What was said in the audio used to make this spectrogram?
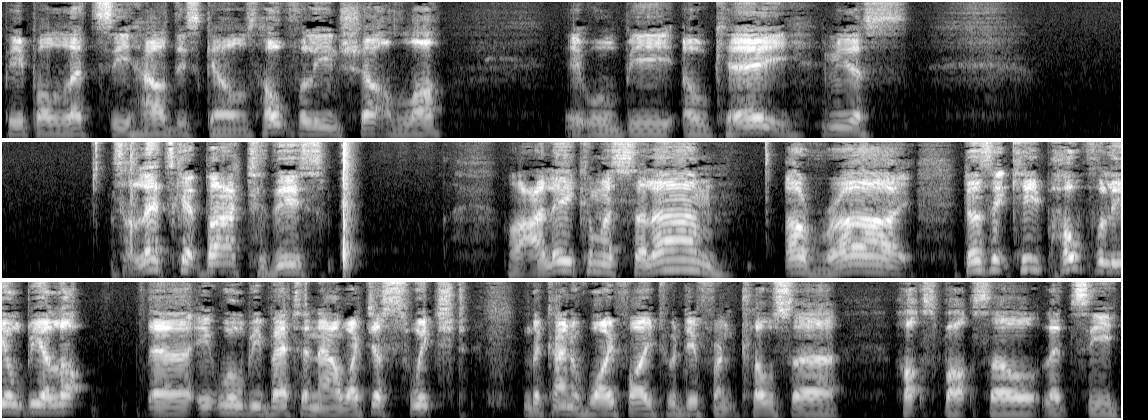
People, let's see how this goes. Hopefully, inshallah, it will be okay. Let me just. So let's get back to this. Wa alaikum assalam. All right. Does it keep? Hopefully, it'll be a lot. Uh, it will be better now. I just switched the kind of Wi-Fi to a different, closer hotspot. So let's see.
